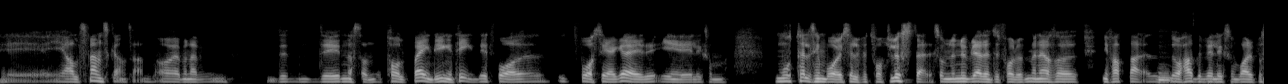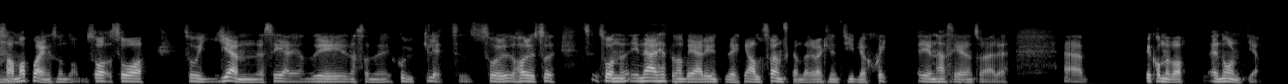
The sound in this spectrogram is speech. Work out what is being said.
eh, i allsvenskan sen och jag menar, det, det, är nästan 12 poäng. Det är ingenting. Det är två, två segrar i, i liksom mot Helsingborg istället för två förluster. Som det, nu blev det inte två, men alltså, ni fattar. Mm. Då hade vi liksom varit på mm. samma poäng som dem. Så, så, så jämn serien. Det är nästan sjukligt. Så, har, så, så, i närheten av det är det ju inte direkt i allsvenskan där det är verkligen tydliga skikt. I den här serien så är det. Eh, det kommer vara enormt jämnt.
